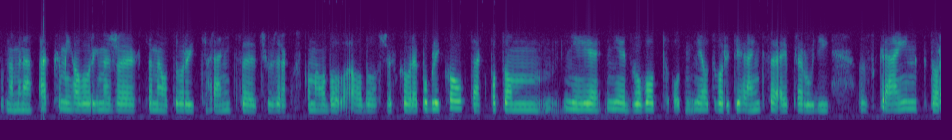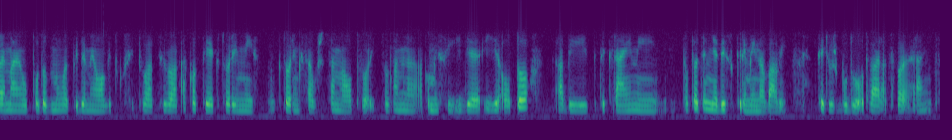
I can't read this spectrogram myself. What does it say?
To znamená, ak my hovoríme, že chceme otvoriť hranice či už s Rakúskom alebo, alebo s Českou republikou, tak potom nie je, nie je dôvod neotvoriť tie hranice aj pre ľudí z krajín, ktoré majú podobnú epidemiologickú situáciu ako tie, ktorými, ktorým sa už chceme otvoriť. To znamená, ako mi si ide, ide o to, aby tie krajiny v podstate nediskriminovali, keď už budú otvárať svoje hranice.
